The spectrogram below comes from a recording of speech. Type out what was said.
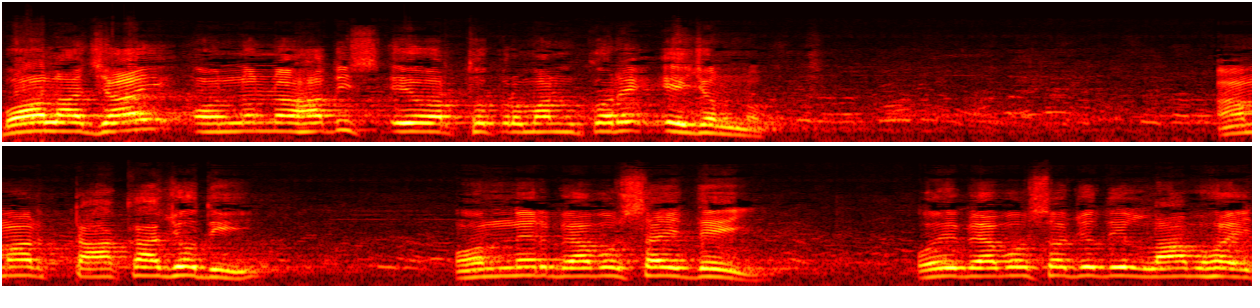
বলা যায় অন্যান্য হাদিস এ অর্থ প্রমাণ করে এই জন্য আমার টাকা যদি অন্যের ব্যবসায় দেই, ওই ব্যবসা যদি লাভ হয়,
